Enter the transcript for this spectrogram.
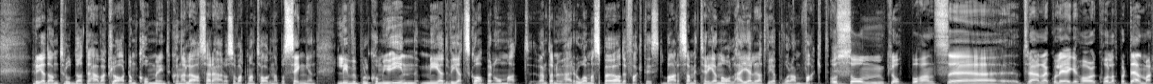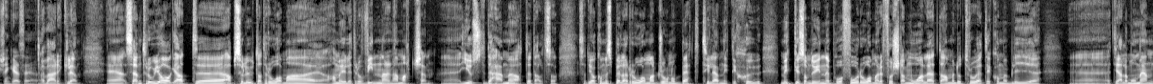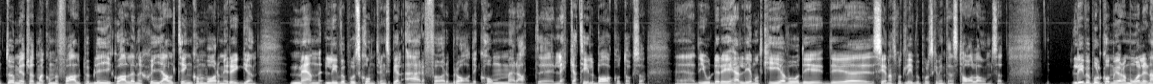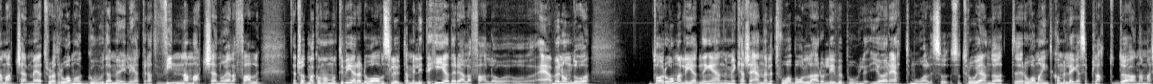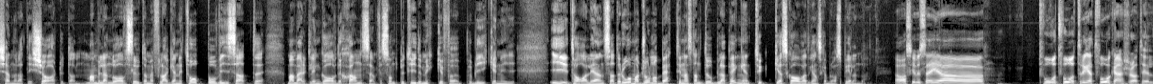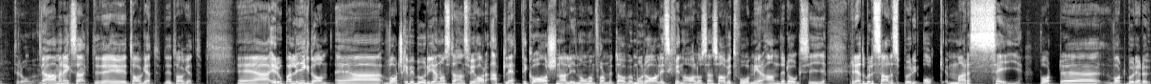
redan trodde att det här var klart. De kommer inte kunna lösa det här och så vart man tagna på sängen. Liverpool kommer ju in med vetskapen om att, vänta nu här, Roma spöade faktiskt Barca med 3-0. Här gäller det att vi är på våran vakt. Och som Klopp och hans eh, tränarkollegor har kollat på den matchen kan jag säga. Ja, verkligen. Eh, sen tror jag att eh, absolut att Roma eh, har möjligheter att vinna den här matchen. Eh, just det här mötet alltså. Så jag kommer spela Roma Drawn och Bet till 1,97. Mycket som du är inne på, får Roma Roma det första målet, ja men då tror jag att det kommer bli eh, ett jävla momentum. Jag tror att man kommer få all publik och all energi, allting kommer vara dem i ryggen. Men Liverpools kontringsspel är för bra. Det kommer att eh, läcka till bakåt också. Eh, det gjorde det i helgen mot Kievo, det, det, senast mot Liverpool ska vi inte ens tala om. Så att, Liverpool kommer göra mål i den här matchen, men jag tror att Roma har goda möjligheter att vinna matchen och i alla fall, jag tror att man kommer motivera då att avsluta med lite heder i alla fall och, och även om då tar Roma ledningen med kanske en eller två bollar och Liverpool gör ett mål så, så tror jag ändå att Roma inte kommer lägga sig platt och dö när man känner att det är kört. Utan man vill ändå avsluta med flaggan i topp och visa att eh, man verkligen gav det chansen. För sånt betyder mycket för publiken i, i Italien. Så att Roma drar nog bett till nästan dubbla pengen tycker jag ska vara ett ganska bra spel ändå. Ja, ska vi säga 2-2, 3-2 kanske då till, till Rom. Ja men exakt, det är taget. Det är taget. Eh, Europa League då, eh, vart ska vi börja någonstans? Vi har Atletico Arsenal i någon form av moralisk final och sen så har vi två mer underdogs i Red Bull Salzburg och Marseille. Vart, eh, vart börjar du?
